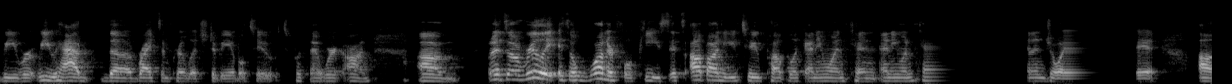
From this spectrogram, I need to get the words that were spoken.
we were we had the rights and privilege to be able to to put that work on. Um, but it's a really it's a wonderful piece it's up on youtube public anyone can anyone can enjoy it um,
